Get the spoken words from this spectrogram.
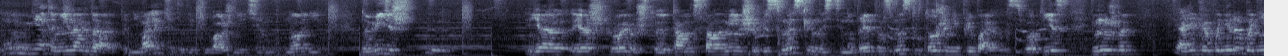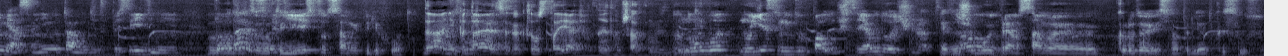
Ну, нет, они иногда поднимали какие-то такие важные темы, но нет. Но видишь, э, я, я же говорю, что там стало меньше бессмысленности, но при этом смысла тоже не прибавилось. Вот если им нужно... Они как бы не рыба, не мясо, они вот там где-то посередине Ну, вот, вот и есть тот самый переход. Да, они пытаются как-то устоять вот на этом шатком льду. Ну вот, но если у них вдруг получится, я буду очень рад. Это же Но- будет прям самое крутое, если он придет к Иисусу.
